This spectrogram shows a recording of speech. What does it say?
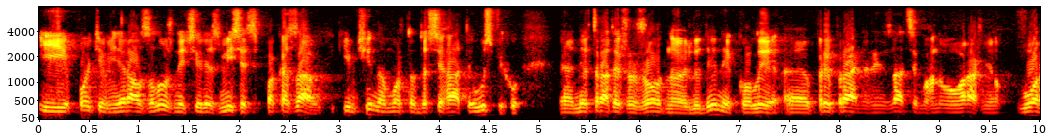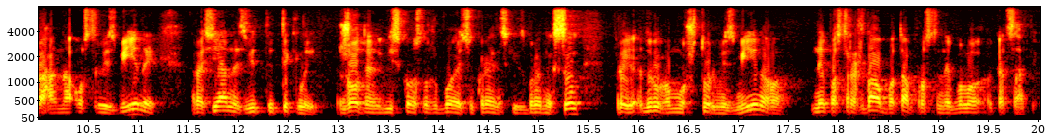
І потім генерал Залужний через місяць показав, яким чином можна досягати успіху, е, не втративши жодної людини, коли е, при правильній організації вогневого враження ворога на острові Зміїний росіяни звідти текли. Жоден військовослужбовець українських збройних сил при другому штурмі Зміїного не постраждав, бо там просто не було кацапів.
